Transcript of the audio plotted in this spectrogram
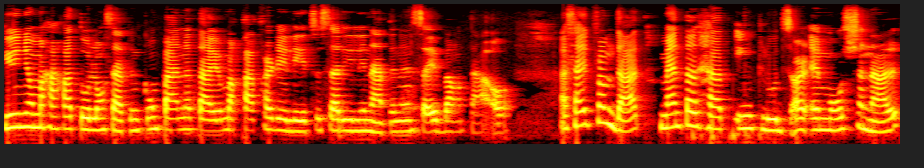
'Yun yung makakatulong sa atin kung paano tayo makaka-relate sa sarili natin and sa ibang tao. Aside from that, mental health includes our emotional,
